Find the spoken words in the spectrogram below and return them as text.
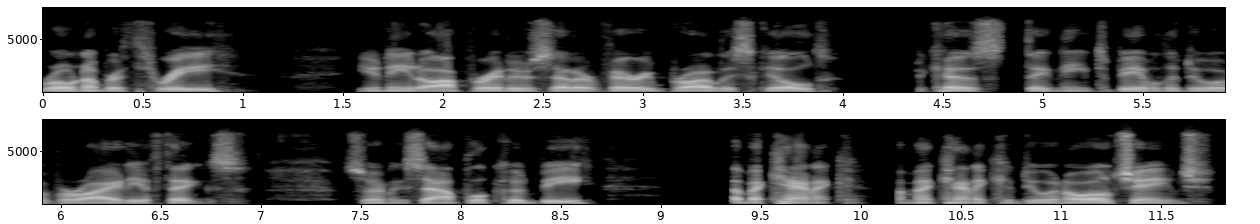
row number three, you need operators that are very broadly skilled because they need to be able to do a variety of things. So an example could be a mechanic. A mechanic can do an oil change.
